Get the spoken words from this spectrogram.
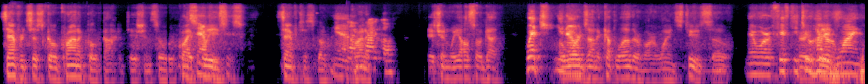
San Francisco Chronicle competition, so we're quite San pleased. Francisco. San Francisco Yeah. Chronicle Chronicle. competition. We also got Which you know awards on a couple other of our wines too. So there were 5,200 pleased. wine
